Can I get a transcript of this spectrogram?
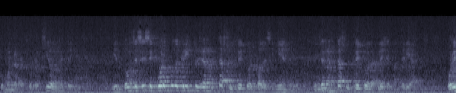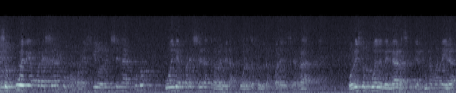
como en la resurrección de Cristo. Y entonces ese cuerpo de Cristo ya no está sujeto al padecimiento, ya no está sujeto a las leyes materiales. Por eso puede aparecer como apareció en el cenáculo, puede aparecer a través de las puertas o de las paredes cerradas. Por eso puede velarse de alguna manera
